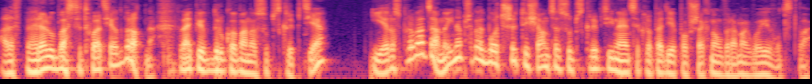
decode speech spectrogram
Ale w PRL-u była sytuacja odwrotna. To najpierw drukowano subskrypcję, i je rozprowadzano. I na przykład było 3000 subskrypcji na encyklopedię powszechną w ramach województwa.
